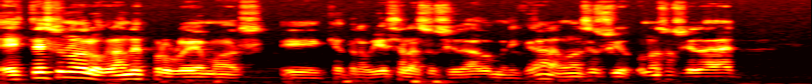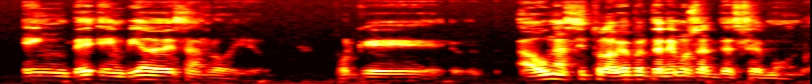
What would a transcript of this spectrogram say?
este es uno de los grandes problemas eh, que atraviesa la sociedad dominicana, una, una sociedad en, vía de desarrollo, porque aún así todavía pertenecemos al tercer mundo.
